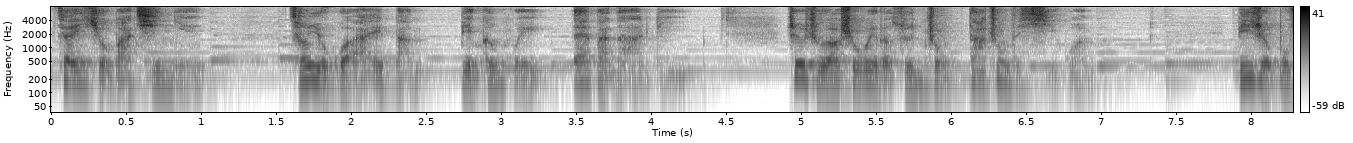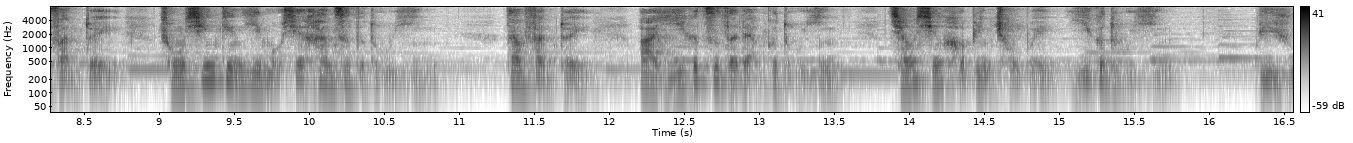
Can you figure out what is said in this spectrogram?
在一九八七年，曾有过矮版变更为呆版的案例，这主要是为了尊重大众的习惯。笔者不反对重新定义某些汉字的读音，但反对把一个字的两个读音强行合并成为一个读音。比如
